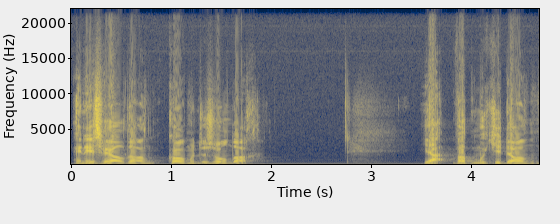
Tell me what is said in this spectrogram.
En Israël dan komende zondag. Ja, wat moet je dan?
